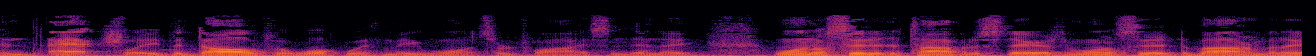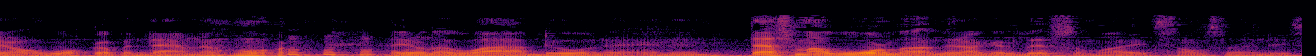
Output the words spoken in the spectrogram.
and actually the dogs will walk with me once or twice, and then they one will sit at the top of the stairs and one will sit at the bottom, but they don't walk up and down no more. they don't know why I'm doing it, and then that's my warm up, and then I go to lift some weights on Sundays.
